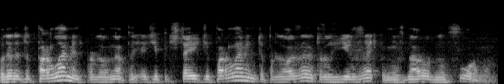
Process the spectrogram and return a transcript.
вот этот парламент, эти представители парламента продолжают разъезжать по международным форумам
